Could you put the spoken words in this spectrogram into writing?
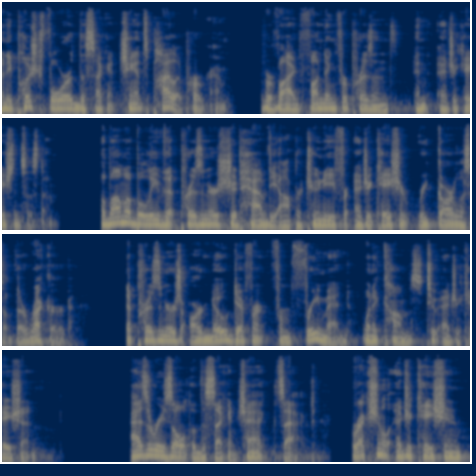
when he pushed forward the Second Chance pilot program to provide funding for prisons and education system. Obama believed that prisoners should have the opportunity for education regardless of their record, that prisoners are no different from free men when it comes to education. As a result of the Second Chance Act, correctional education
